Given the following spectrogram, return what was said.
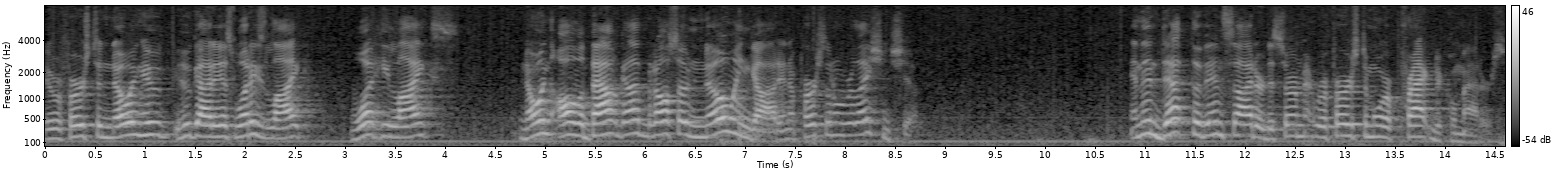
It refers to knowing who, who God is, what He's like, what He likes, knowing all about God, but also knowing God in a personal relationship. And then depth of insight or discernment refers to more practical matters.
